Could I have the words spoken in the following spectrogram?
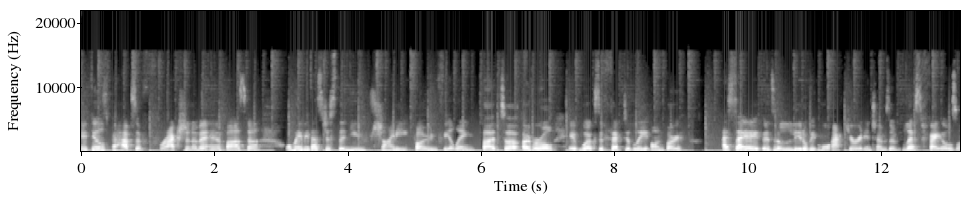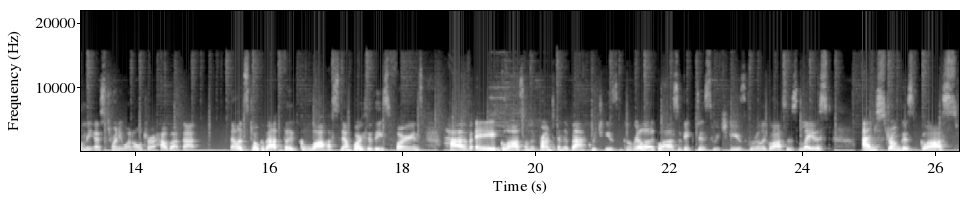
it feels perhaps a fraction of a hair faster, or maybe that's just the new shiny phone feeling. But uh, overall, it works effectively on both. I say it's a little bit more accurate in terms of less fails on the S21 Ultra. How about that? Now let's talk about the glass. Now both of these phones have a glass on the front and the back, which is Gorilla Glass Victus, which is Gorilla Glass's latest and strongest glass.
